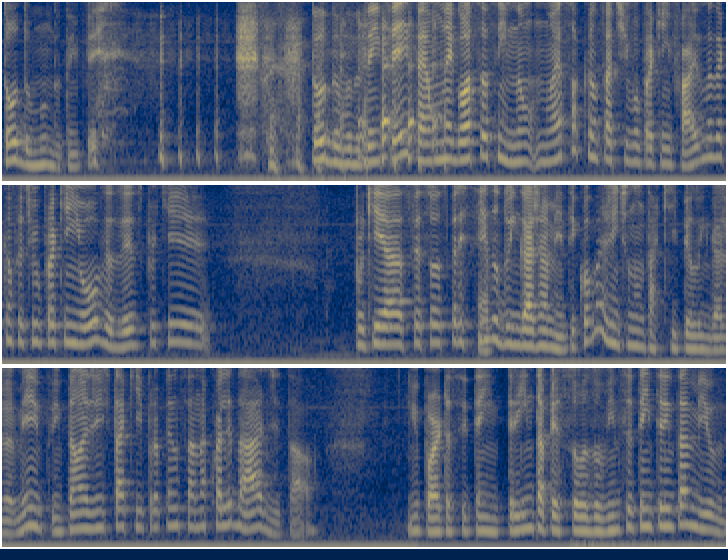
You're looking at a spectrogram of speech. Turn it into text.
todo mundo tem feito. todo mundo tem feito é um negócio assim, não, não é só cansativo para quem faz, mas é cansativo para quem ouve às vezes porque porque as pessoas precisam é. do engajamento. E como a gente não tá aqui pelo engajamento, então a gente tá aqui para pensar na qualidade e tal. Não importa se tem 30 pessoas ouvindo, se tem 30 mil.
